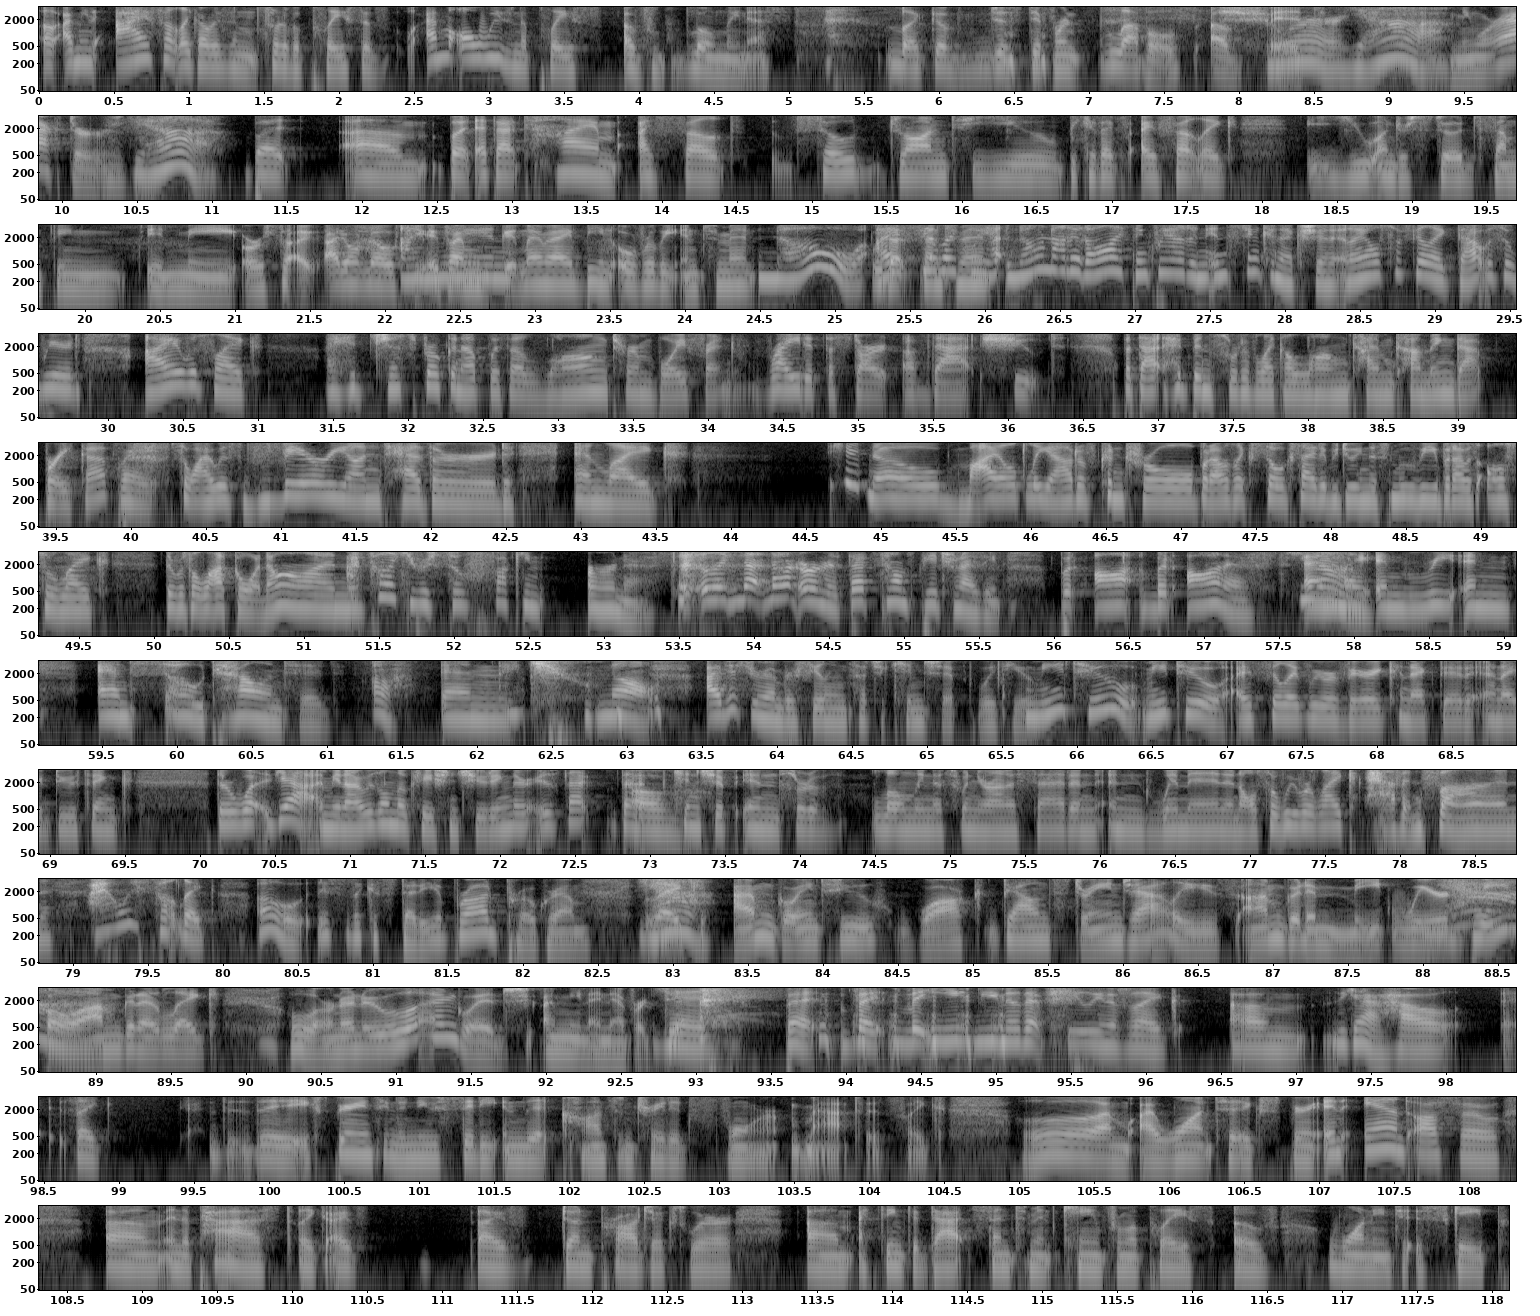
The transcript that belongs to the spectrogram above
uh, I mean, I felt like I was in sort of a place of. I'm always in a place of loneliness, like of just different levels of it. yeah I mean, we're actors, yeah but um, but at that time, I felt so drawn to you because I, I felt like you understood something in me, or so, I, I don't know if I you, if mean- I'm am I being overly intimate? No, With I that feel like sentiment? we had, no, not at all. I think we had an instant connection, and I also feel like that was a weird. I was like, I had just broken up with a long-term boyfriend right at the start of that shoot, but that had been sort of like a long time coming. That breakup, Right. So I was very untethered and like you know, mildly out of control, but I was like so excited to be doing this movie, but I was also like there was a lot going on. I feel like you were so fucking earnest. Like not not earnest. That sounds patronizing, but on but honest and Yeah. like and re and and so talented. Oh, and thank you. no, I just remember feeling such a kinship with you. Me too. Me too. I feel like we were very connected, and I do think there was. Yeah, I mean, I was on location shooting. There is that that Oh. kinship in sort of loneliness when you're on a set and, and women. And also, we were like having fun. I always felt like, oh, this is like a study abroad program. Yeah. Like, I'm going to walk down strange alleys. I'm going to meet weird people. I'm going to like learn a new language. I mean, I never did. but, but, but you, you know, that feeling of like, um, yeah, how, uh, like, the, experiencing a new city in the concentrated format. It's like, oh, I'm I want to experience and and also um, in the past, like I've I've done projects where um, I think that that sentiment came from a place of wanting to escape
